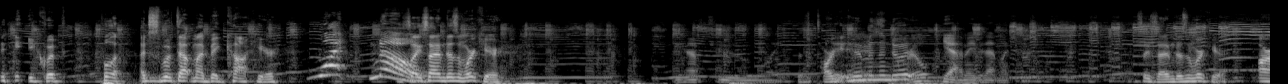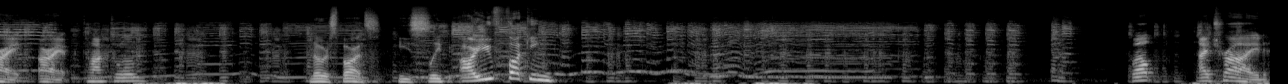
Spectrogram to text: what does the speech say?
Equip. Pull. I just whipped out my big cock here. What? No! It's like Simon doesn't work here. you have to, like, Target hit him and then do it. grill? Yeah, maybe that might be. It's like Simon doesn't work here. Alright, alright, talk to him. No response. He's sleeping. Are you fucking? Well, I tried.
